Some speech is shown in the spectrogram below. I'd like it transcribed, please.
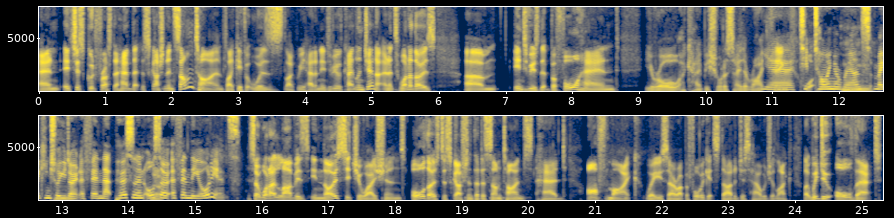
And it's just good for us to have that discussion. And sometimes, like if it was like we had an interview with Caitlyn Jenner, and it's one of those um, interviews that beforehand you're all okay. Be sure to say the right Yeah, thing. What- tiptoeing around, s making sure you don't offend that person and also offend the audience. So what I love is in those situations, all those discussions that are sometimes had off mic, where you say, "All right, before we get started, just how would you like?" Like we do all that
